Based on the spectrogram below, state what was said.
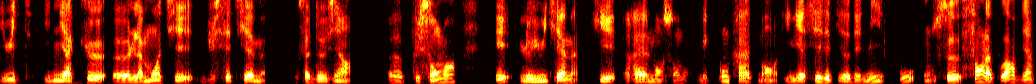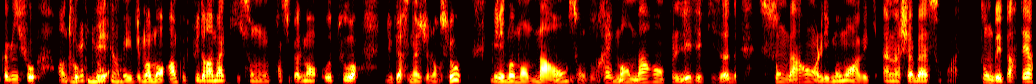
8. Il n'y a que euh, la moitié du septième où ça devient euh, plus sombre et le huitième qui est réellement sombre. Mais concrètement, il y a six épisodes et demi où on se fend la poire bien comme il faut, entrecoupé avec des moments un peu plus dramatiques qui sont principalement autour du personnage de Lancelot, mais les moments marrants sont vraiment marrants. Les épisodes sont marrants. Les moments avec Alain Chabat sont à tomber par terre.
